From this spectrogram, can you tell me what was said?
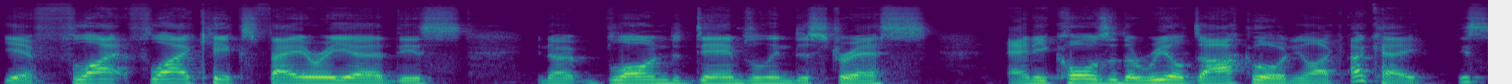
yeah, fly fly kicks Faria, this you know blonde damsel in distress, and he calls her the real Dark Lord. And you're like, okay, this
